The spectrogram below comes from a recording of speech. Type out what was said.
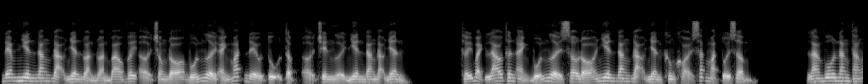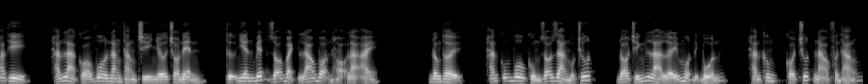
đem nhiên đăng đạo nhân đoàn đoàn bao vây ở trong đó, bốn người ánh mắt đều tụ tập ở trên người nhiên đăng đạo nhân. Thấy bạch lao thân ảnh bốn người sau đó, nhiên đăng đạo nhân không khỏi sắc mặt tối sầm. Làm vô năng thắng ác thi, hắn là có vô năng thắng trí nhớ cho nên, tự nhiên biết rõ bạch lão bọn họ là ai. Đồng thời, hắn cũng vô cùng rõ ràng một chút, đó chính là lấy một địch bốn, hắn không có chút nào phần thắng.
